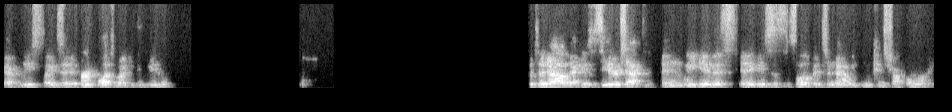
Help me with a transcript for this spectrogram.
at least, like I said, at first blush might be confusing. But so now that gives us the intercept and we give us, and it gives us the slope, and so now we can construct a line.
